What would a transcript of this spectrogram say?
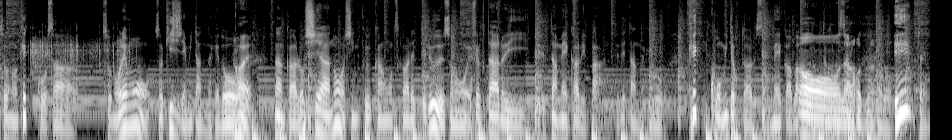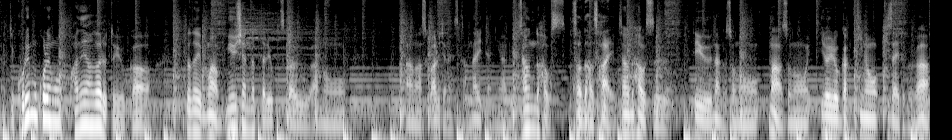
その結構さその俺もその記事で見たんだけど、はい。なんかロシアの真空管を使われてるそのエフェクター類エフェクターメーカー類バーンって出たんだけど結構見たことあるさメーカーばっかああなるりだったからさ。ほどなるほど。え？みたいな。でこれもこれも跳ね上がるというか例えばまあミュージシャンだったらよく使うあのああのあそこあるじゃないですか。成田にあるサウンドハウス。サウンドハウスはい。サウンドハウスっていうなんかそのまあそのいろいろ楽器の機材とかが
